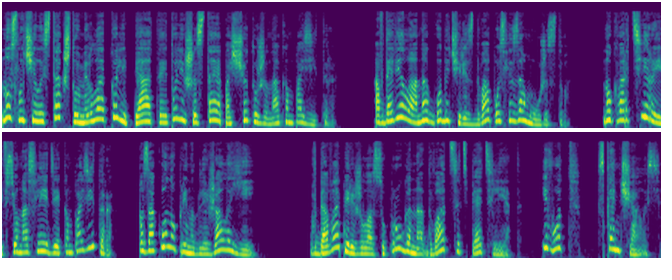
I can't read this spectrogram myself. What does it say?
Но случилось так, что умерла то ли пятая, то ли шестая по счету жена композитора. А вдовела она года через два после замужества. Но квартира и все наследие композитора по закону принадлежало ей. Вдова пережила супруга на 25 лет. И вот скончалась.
